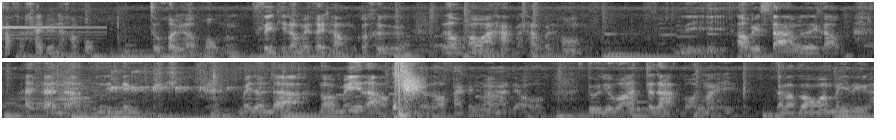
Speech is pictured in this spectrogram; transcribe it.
subscribe ด้วยนะครับผมทุกคนครับผมสิ่งที่เราไม่เคยทำก็คือ เราเอาอาหารมาทำบนห้อง นี่เอาพิซซ่ามาเลยครับ ให้แฟนด่านิดหนึ่ง ไม่โดนด่านอนไม่หลับเดี๋ยวรอแฟนขึ้นมา เดี๋ยวดูดิว่าจะด่าบอสไหม แต่รับรองว่าไม่เหลือ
